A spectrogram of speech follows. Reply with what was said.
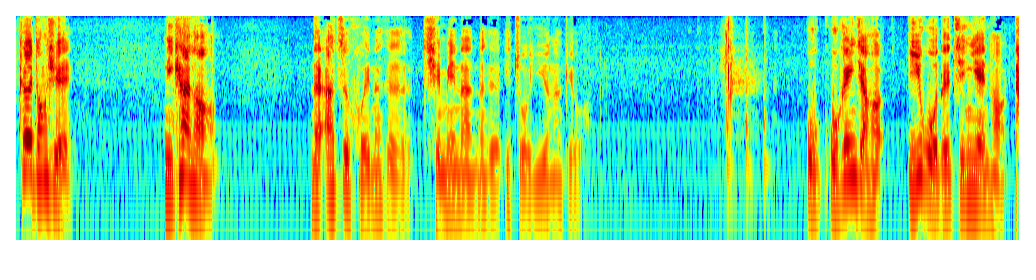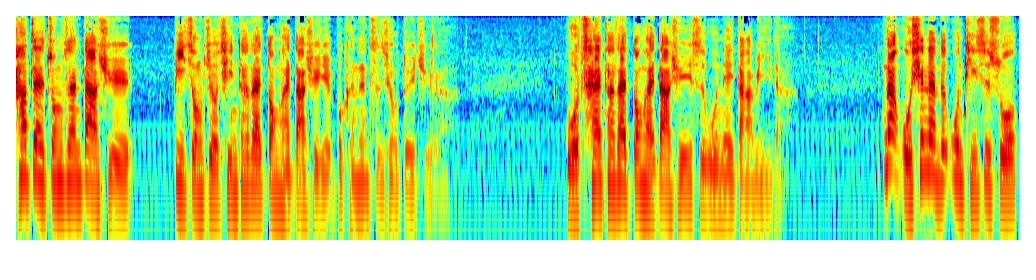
各位同学，你看哦，来阿志回那个前面那那个一左一右那给我，我我跟你讲哈。以我的经验哈，他在中山大学避重就轻，他在东海大学也不可能直球对决啊。我猜他在东海大学也是问 A 答 B 的。那我现在的问题是说，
